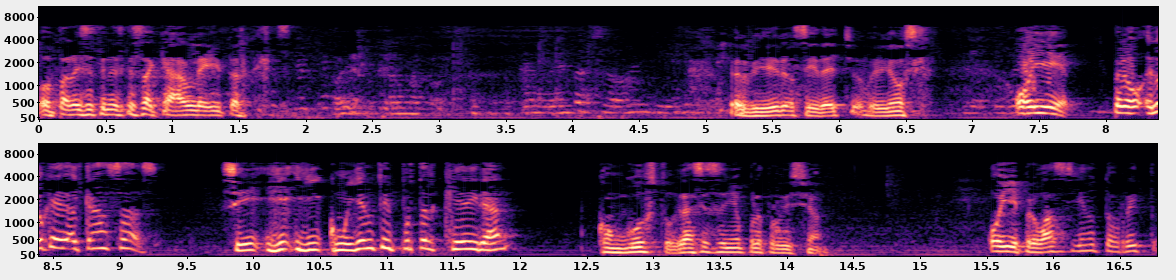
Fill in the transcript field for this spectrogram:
o para eso tienes que sacarle y tal. El sí, de hecho, Oye, pero es lo que alcanzas. Sí, y, como ya no te importa el qué dirán, con gusto, gracias Señor por la provisión. Oye, pero vas haciendo tu ahorrito.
